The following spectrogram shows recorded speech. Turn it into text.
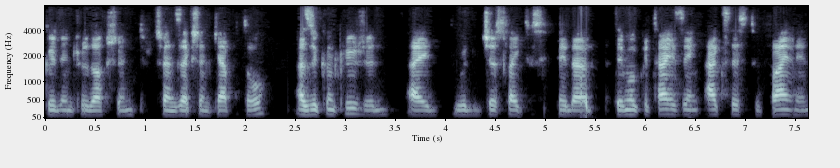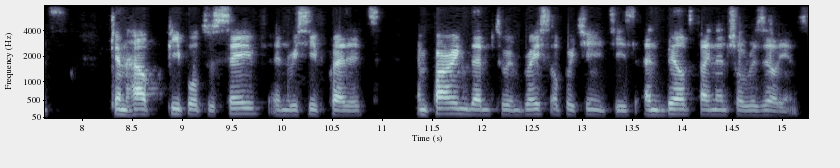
good introduction to transaction capital. As a conclusion, I would just like to say that democratizing access to finance can help people to save and receive credit, empowering them to embrace opportunities and build financial resilience.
